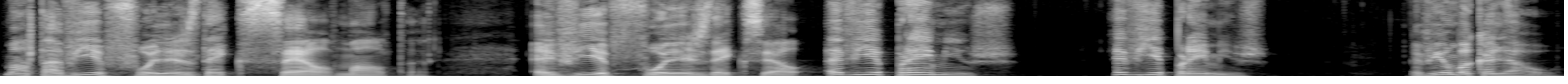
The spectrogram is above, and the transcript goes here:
Malta, havia folhas de Excel, malta. Havia folhas de Excel, havia prémios havia prémios. Havia um bacalhau.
